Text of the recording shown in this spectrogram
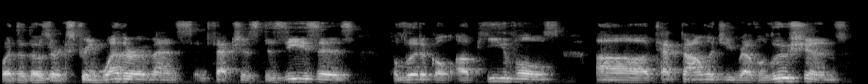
whether those are extreme weather events, infectious diseases, political upheavals, uh, technology revolutions,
